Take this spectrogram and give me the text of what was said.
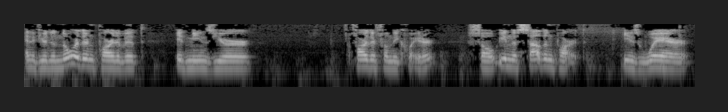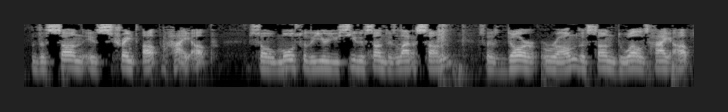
And if you're in the northern part of it, it means you're farther from the equator. So in the southern part is where the sun is straight up, high up. So most of the year you see the sun, there's a lot of sun. So it's Dar Ram, the sun dwells high up.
